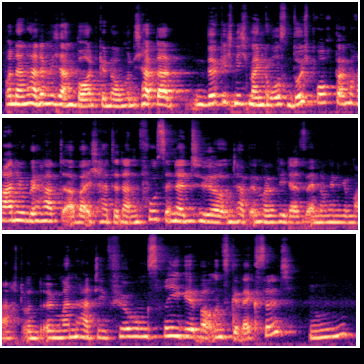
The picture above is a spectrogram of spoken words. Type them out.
Und dann hat er mich an Bord genommen. Und ich habe da wirklich nicht meinen großen Durchbruch beim Radio gehabt, aber ich hatte dann einen Fuß in der Tür und habe immer wieder Sendungen gemacht. Und irgendwann hat die Führungsriege bei uns gewechselt. Mhm.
